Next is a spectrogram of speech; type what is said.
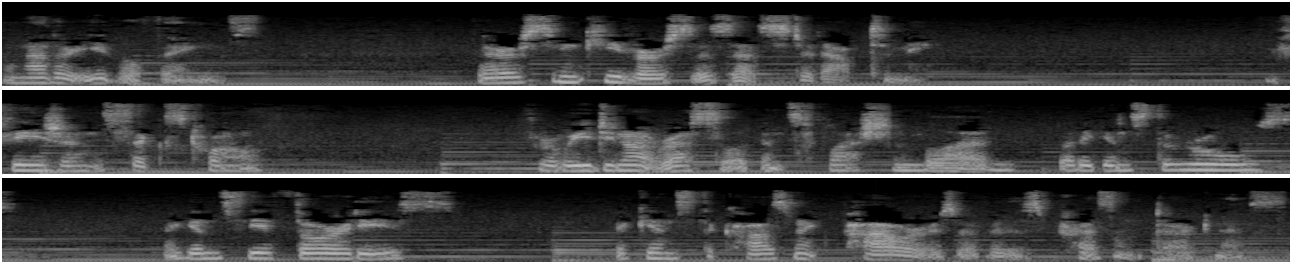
and other evil things, there are some key verses that stood out to me. Ephesians 6:12 For we do not wrestle against flesh and blood, but against the rules, against the authorities, against the cosmic powers over this present darkness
